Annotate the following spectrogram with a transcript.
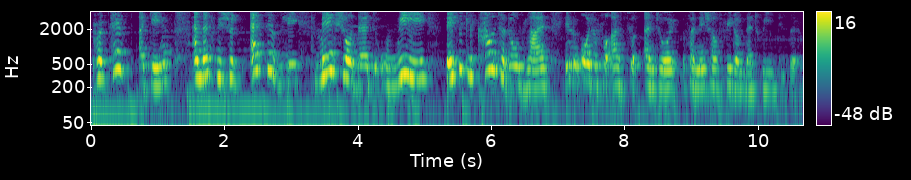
protest against and that we should actively make sure that we basically counter those lies in order for us to enjoy financial freedom that we deserve.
